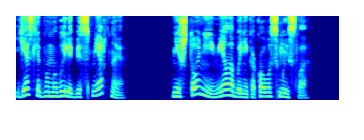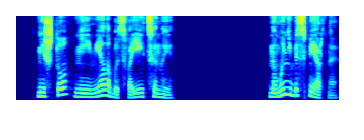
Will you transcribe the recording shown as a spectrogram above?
«Если бы мы были бессмертны, ничто не имело бы никакого смысла, ничто не имело бы своей цены. Но мы не бессмертны,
